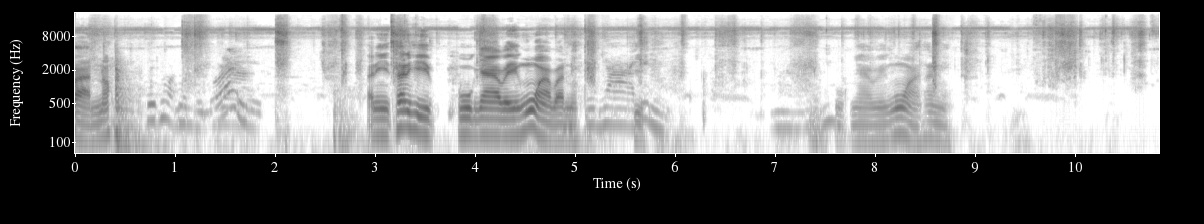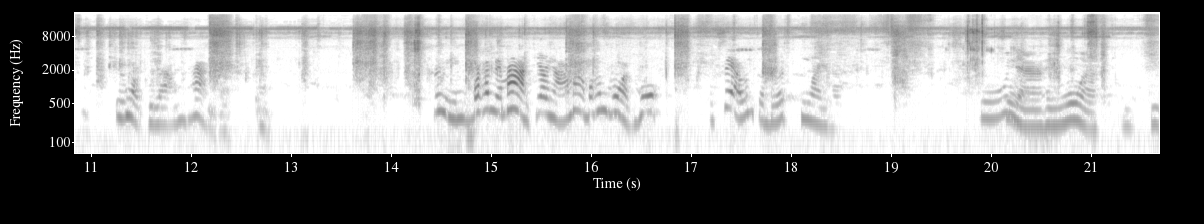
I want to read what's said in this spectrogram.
บ้านเนาะไปนอนนี่ไว้อันนี้ท่านที่ปลูกหญ้าไว้งัวบัดนี้มียาพี่ดิปลูกหญ้าไว้งัวทั้งนี้ คือหอดคือล้างทางคือนี่บ่ทันได้มาเกี่ยวหยามาบ่ทันหอดหกแซวมันก็เบิดห่วยล่ะอู้ยาให้งัวนี่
